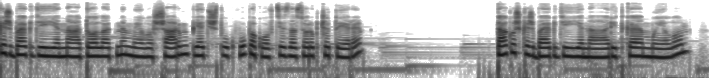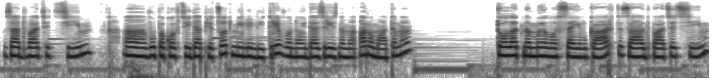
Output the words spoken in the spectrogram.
Кешбек діє на туалетне мило шарм 5 штук в упаковці за 44. Також кешбек діє на рідке мило за 27. В упаковці йде 500 мл, воно йде з різними ароматами. Туалетне мило Safeguard за 27.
